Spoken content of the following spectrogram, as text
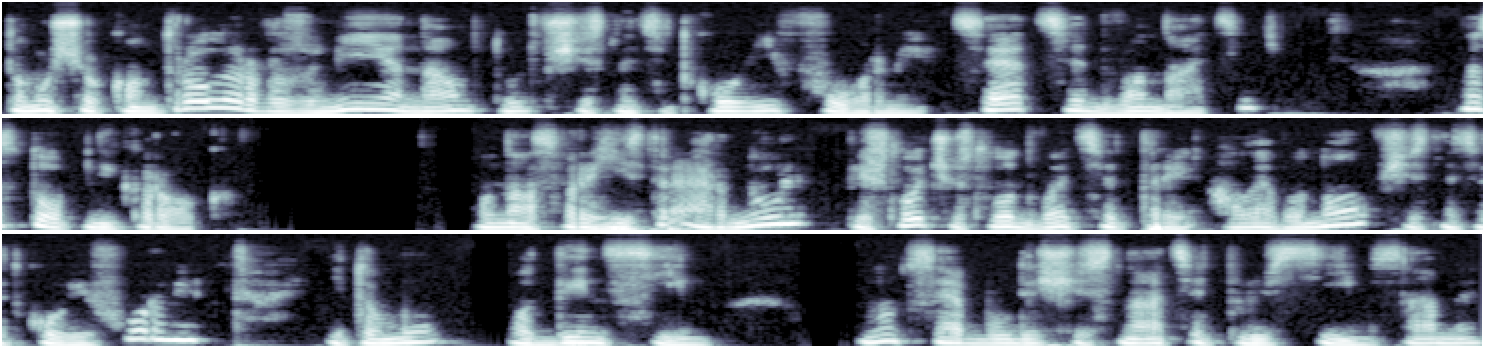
тому що контролер розуміє нам тут в 16-ковій формі. Це це 12. Наступний крок. У нас в регістр R0 пішло число 23, але воно в 16-ковій формі, і тому 1,7. Ну, це буде 16 плюс 7, саме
